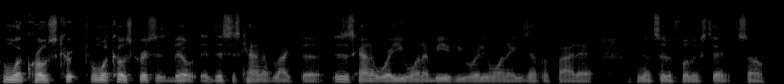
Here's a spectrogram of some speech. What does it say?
from what Coach from what Coach Kris has built. This is kind of like the this is kind of where you want to be if you really want to exemplify that, you know, to the full extent. So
